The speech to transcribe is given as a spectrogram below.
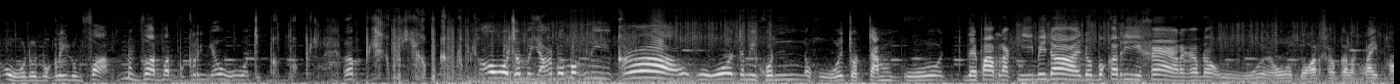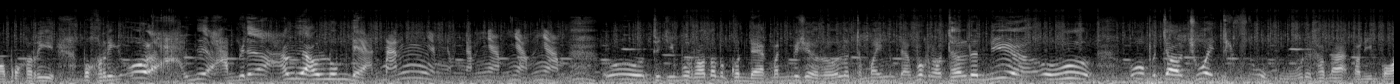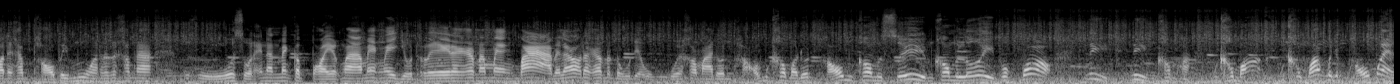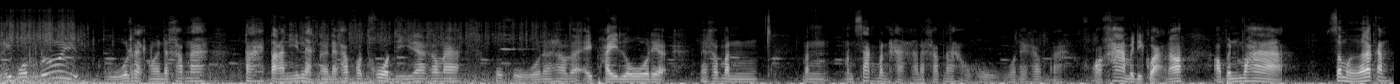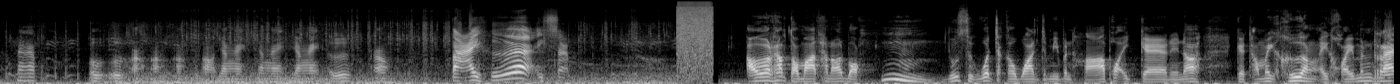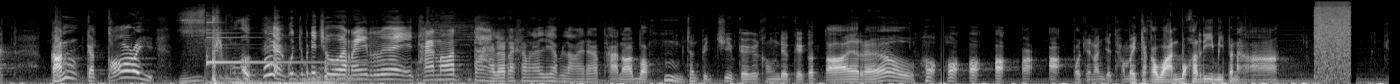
โอ้โดนบล็อกเคอรี่ลุมฟาดลุมฟาดมันบล็อกเคอรี่โอ้ โอ้ฉันไม่อยากโดนบล็อกนี่ค่ะโอ้โห จะมีคนโอ้โหจดจำกูในภาพลักนี้ไม่ได้โดนบล็อกเคอรี่ฆ่นะครับนะโอ้โหโอ้บอสครับกำลังไล่เผาบล็อกรี่บล็อกรี่โอ้ยเดี๋ยวเดี๋ยวเดี๋ยวลุมแดกมันยำยำยำยำโอ้ที่จริงพวกเราต้องเป็นคนแดกมันไม่ใช่เหรอแล้วทำไมมันแดกพวกเราเธอเลยเนี่ยโอ้โอ้พระเจ้าช่วยโอ้โหนะครับนะ ตอนนี้บอสนะครับเผาไปมั่วแล้วนะครับนะโอ้โหส่วนไอ้นั่นแม่งก็ปล่อยออกมาแม่งไม่หยุดเลยนะครับนะแม่งบ้าไปแล้วนะครับมาดูเดี๋ยวโอ้โหเข้ามาโดนเผามึงเข้ามาโดนเผามึงเข้ามาซิมึงเข้ามาเลยพวกบ้านี่นี่มึงเข้ามามึงเข้ามามึงเข้ามามันจะเผาแม่งให้หมดเลยโอ้โหแหลกหน่อยนะครับนะตาตานี้แหลกหน่อยนะครับขอโทษทีนะครับนะโอ้โหนะครับไอ้ไพโลเนี่ยนะครับมันมันมันสร้างปัญหานะครับนะโอ้โหนะครับนะขอข้ามไปดีกว่าเนาะเอาเป็นว่าเสมอแล้วกันนะครับเออเออเอาเอาเอาเอายังไงยังไงยังไงเออเอาตายเฮ้อไอ้สัส เอาละครับต่อมาธานอสบอกอืมรู้สึกว่าจักรวาลจะมีปัญหาเพราะไอ้แกเนี่ยนะ แกทำให้เครื่องไอ้ข่อยมันแรกกันกระต้อยเฮ้ยกูจะไม่ได้โชว์อะไรเลยไอ้ทานอสตายแล้วนะครับนะเรียบร้อยนะครับฐานอสบอกหึมฉันปิดชีพแกก็ครั้งเดียวแกก็ตายแล้วฮะฮะอะอะอะอะเพราะฉะนั้นจะทำให้จักรวาลบล็อกคารีมีปัญหา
